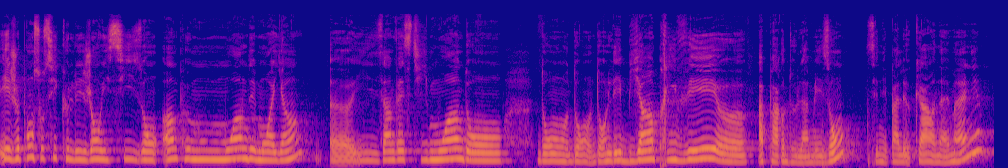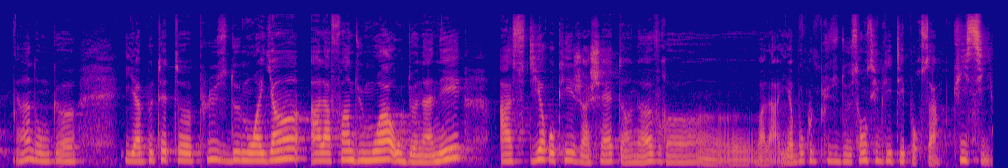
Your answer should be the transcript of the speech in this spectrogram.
et je pense aussi que les gens ici, ils ont un peu moins de moyens. ils investissent moins dans, les biens privés à part de la maison. Ce n'est pas le cas en Allemagne. Hein, donc il y a peut-être euh, plus de moyens à la fin du mois ou d'une année à se dire ok j'achète une œuvre euh, voilà il y a beaucoup plus de sensibilité pour ça qu'ici.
